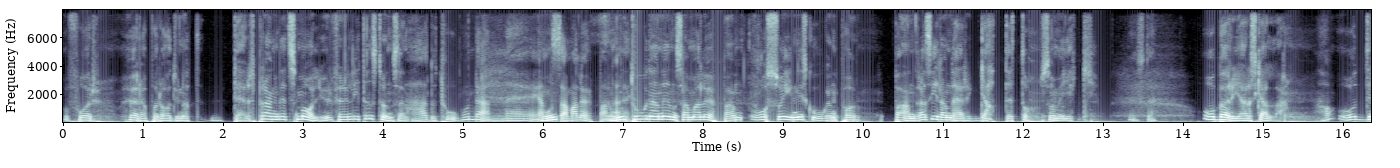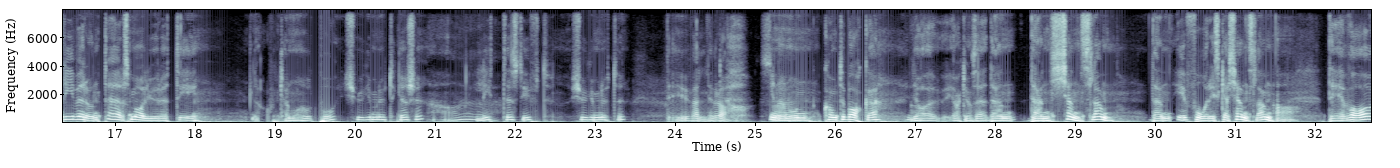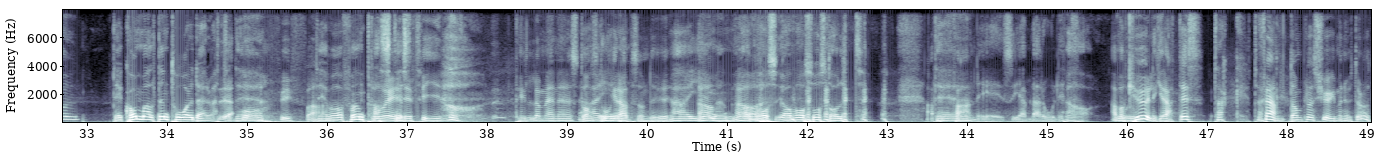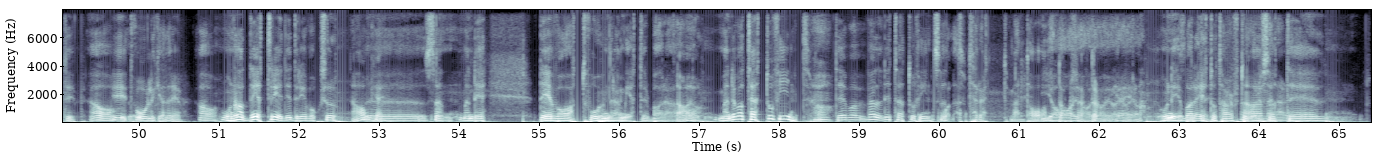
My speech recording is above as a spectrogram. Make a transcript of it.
Och får höra på radion att där sprang det ett smådjur för en liten stund sedan. Ja, då tog hon den eh, Hon- ensamma löparen. Hon där. tog den ensamma löpan och så in i skogen på, på andra sidan det här gattet då som vi Mm. gick. Just det. Och börjar skalla. Ja. Och driver runt det här smådjuret i, ja, kan man ha hållit på 20 minuter kanske? Ja, Lite styvt 20 minuter. Det är ju väldigt bra. Så- Innan hon kom tillbaka. Jag, jag kan säga den, den känslan. Den euforiska känslan. Ja. Det var... Det kom allt en tår där vet du. Det, fan. det var Då är fantastiskt. det fint. Till och med när en sån stor grabb som du. Jajamän, Ja, jag, ja. var, jag var så stolt. Ja, det- Fan, det är så jävla roligt. Ja. Ja, vad kul, grattis! tack, tack. 15 plus 20 minuter då typ. Ja, I två olika drev. ja, hon hade ett tredje drev också Ja, okej. eh, sen. Men det, det var 200 meter bara. Ja, ja. Men det var tätt och fint. Ja. Det var väldigt tätt och fint. Så Båda att, trött mentalt ja, också ja, ja, ja, ja. Hon är bara det- ett och ett halvt Ja, år. så att det,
